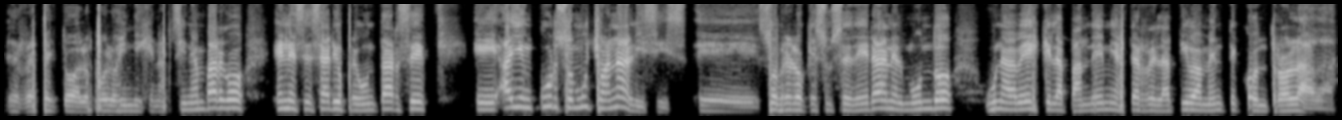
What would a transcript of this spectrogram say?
respecto a los pueblos indígenas. Sin embargo, es necesario preguntarse eh, hay en curso mucho análisis eh, sobre lo que sucederá en el mundo una vez que la pandemia esté relativamente controlada.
